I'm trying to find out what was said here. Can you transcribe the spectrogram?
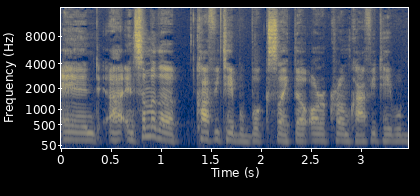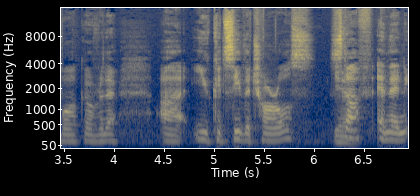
And uh, in some of the coffee table books like the r. Crumb coffee table book over there uh, you could see the charles Yeah. stuff. And then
